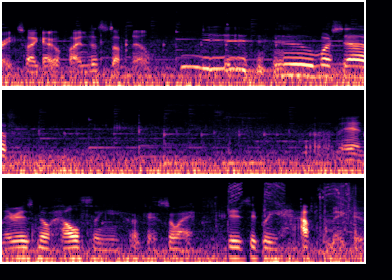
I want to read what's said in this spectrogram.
Great, so I gotta go find this stuff now. More stuff. Oh man, there is no health thingy. Okay, so I physically have to make it.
